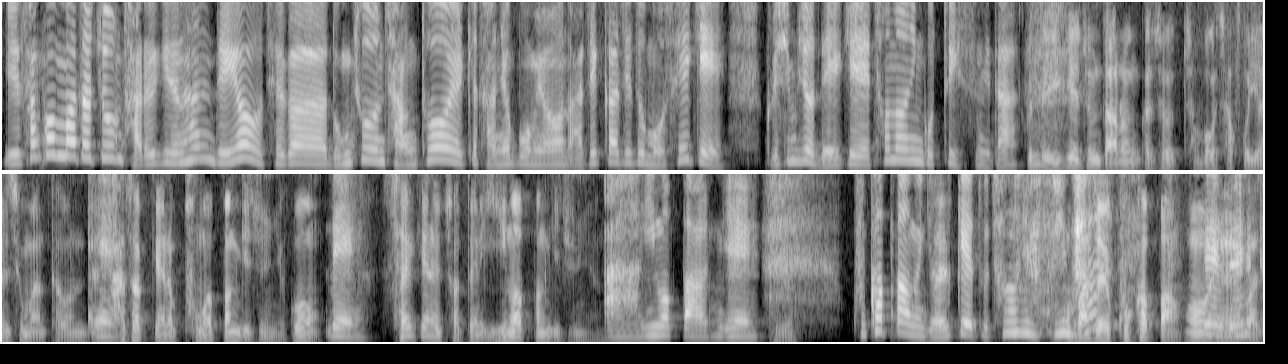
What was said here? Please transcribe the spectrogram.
이 상권마다 좀 다르기는 하는데요. 제가 농촌 장터에 이렇게 다녀보면 아직까지도 뭐 세 개, 그리고 심지어 네 개에 천 원인 곳도 있습니다. 근데 이게 좀 나는 그러니까 저 저보고 자꾸 연식 많다고 하는데 네. 다섯 개는 붕어빵 기준이고 네. 세 개는 저 때는 잉어빵 기준이었어요. 아, 잉어빵. 예. 그죠? 국화빵은 10개도 천 어, 원이었습니다. 맞아요. 국화빵. 어, 네, 예, 네. 맞아요.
